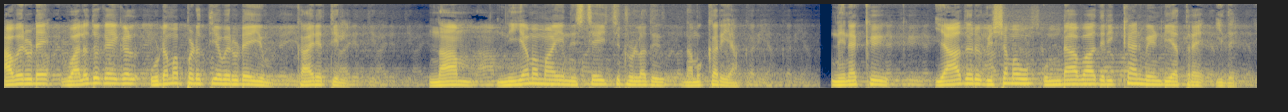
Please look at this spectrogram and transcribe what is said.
അവരുടെ വലതുകൈകൾ ഉടമപ്പെടുത്തിയവരുടെയും കാര്യത്തിൽ നാം നിയമമായി നിശ്ചയിച്ചിട്ടുള്ളത് നമുക്കറിയാം. നിനക്ക് യാതൊരു വിഷമവും ഉണ്ടാവാതിരിക്കാൻ വേണ്ടിയത്രേ ഇത്.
